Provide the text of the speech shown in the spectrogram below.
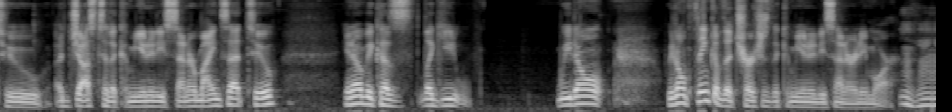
to adjust to the community center mindset too you know because like you we don't we don't think of the church as the community center anymore Mm-hmm.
